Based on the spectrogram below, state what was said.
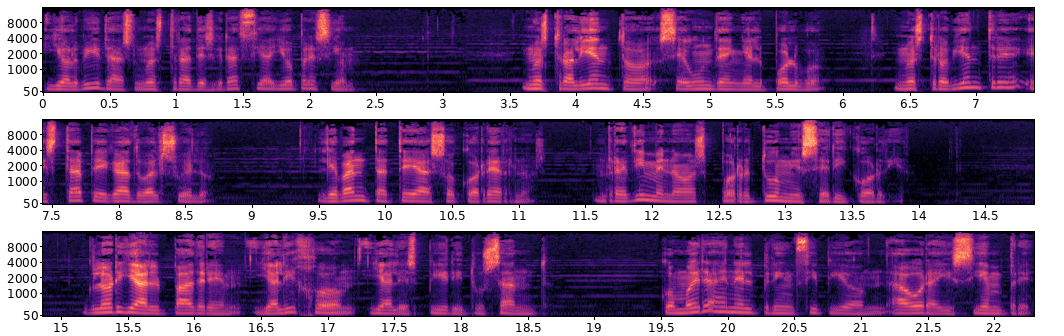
y olvidas nuestra desgracia y opresión? Nuestro aliento se hunde en el polvo, nuestro vientre está pegado al suelo. Levántate a socorrernos, redímenos por tu misericordia. Gloria al Padre y al Hijo y al Espíritu Santo, como era en el principio, ahora y siempre,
